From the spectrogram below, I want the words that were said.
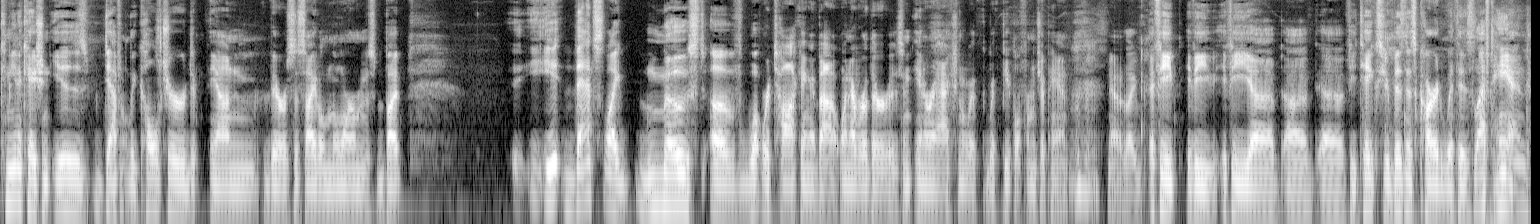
communication is definitely cultured and there are societal norms, but it, that's like most of what we're talking about whenever there is an interaction with, with people from Japan. You know, like if he if he if he uh, uh, uh, if he takes your business card with his left hand,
